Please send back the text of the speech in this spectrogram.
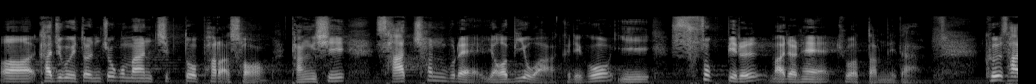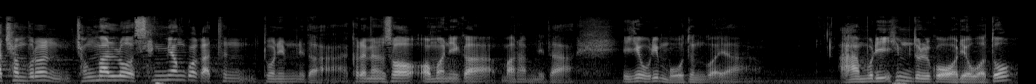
어, 가지고 있던 조그만 집도 팔아서 당시 4천 불의 여비와 그리고 이 수속비를 마련해 주었답니다. 그 4천 불은 정말로 생명과 같은 돈입니다. 그러면서 어머니가 말합니다. 이게 우리 모든 거야. 아무리 힘들고 어려워도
